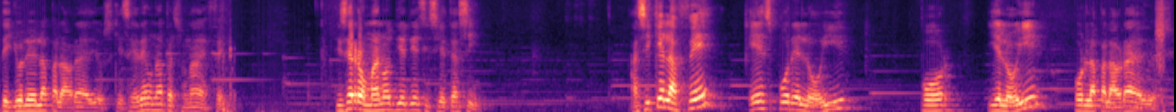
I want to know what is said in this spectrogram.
de yo leer la palabra de Dios, que seré una persona de fe. Dice Romanos 10, 17 así. Así que la fe es por el oír, por y el oír por la palabra de Dios.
